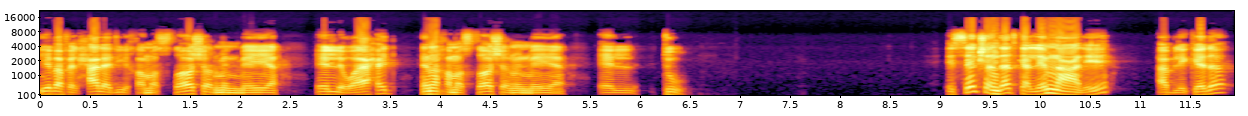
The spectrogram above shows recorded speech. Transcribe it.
يبقى في الحالة دي 15 من 100 L واحد هنا 15 من 100 L 2 ال section ده اتكلمنا عليه قبل كده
